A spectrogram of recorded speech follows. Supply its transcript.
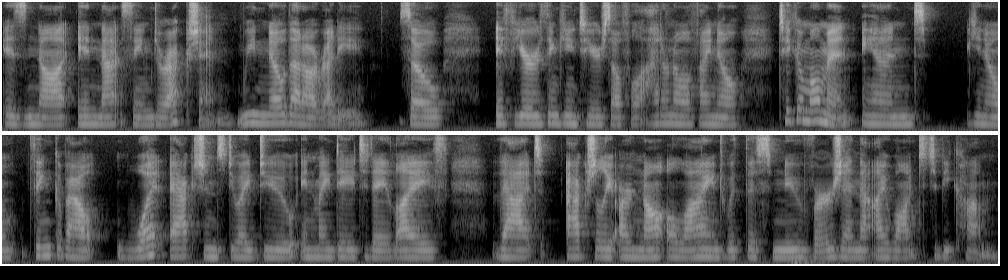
is not in that same direction. We know that already. So if you're thinking to yourself, well, I don't know if I know, take a moment and, you know, think about what actions do I do in my day to day life that actually are not aligned with this new version that I want to become.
